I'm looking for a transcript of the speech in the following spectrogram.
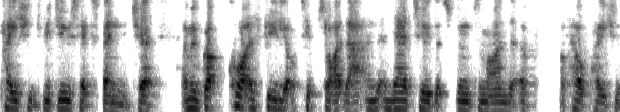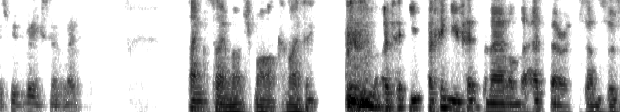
patients reduce expenditure. And we've got quite a few little tips like that, and, and they're two that spring to mind that have, have helped patients with recently. Thanks so much, Mark. And I think I think you, I think you've hit the nail on the head there in terms of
